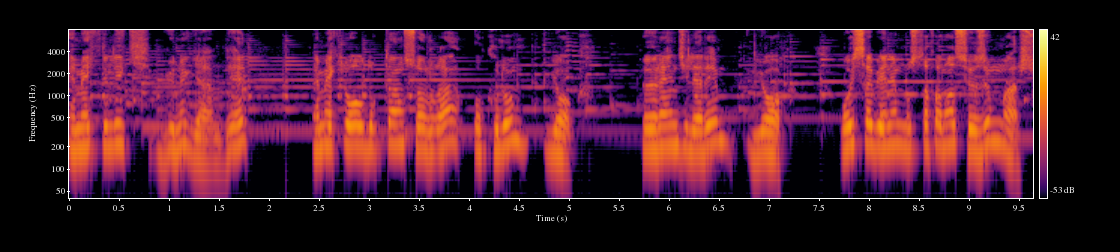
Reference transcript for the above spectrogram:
emeklilik günü geldi. Emekli olduktan sonra okulum yok, öğrencilerim yok. Oysa benim Mustafa'ma sözüm var.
